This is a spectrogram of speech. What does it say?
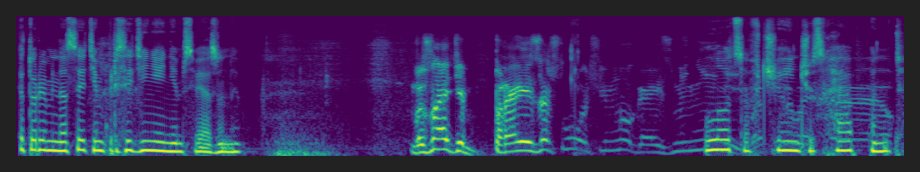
которые именно с этим присоединением связаны? Вы знаете, произошло очень много изменений. Lots of changes э, happened.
